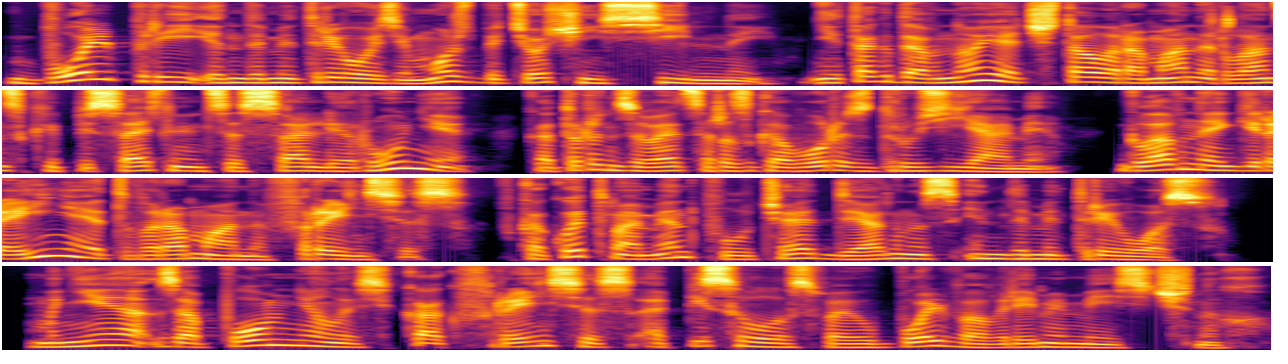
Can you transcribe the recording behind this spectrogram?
Боль при эндометриозе может быть очень сильной. Не так давно я читала роман ирландской писательницы Салли Руни, который называется «Разговоры с друзьями». Главная героиня этого романа, Фрэнсис, в какой-то момент получает диагноз эндометриоз. Мне запомнилось, как Фрэнсис описывала свою боль во время месячных.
